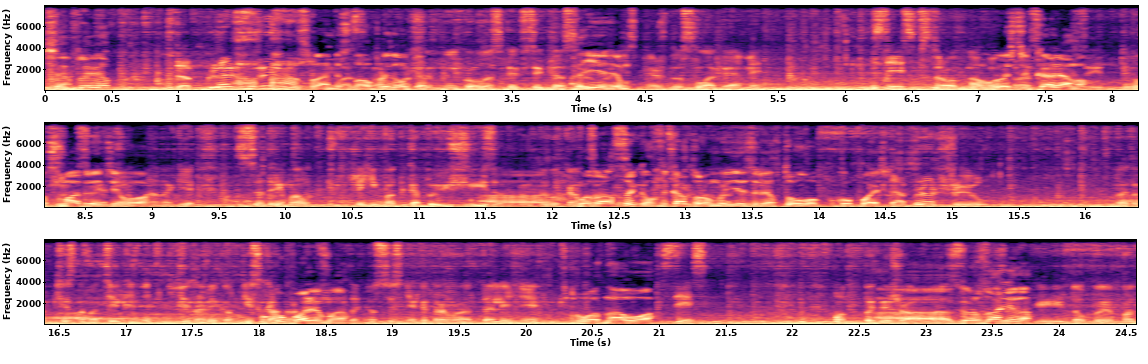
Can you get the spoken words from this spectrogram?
Всем привет. Доброжи! С вами снова Придурков. голос, как всегда, Едем. между слогами. Здесь вздрогнул. В гости к Коляну, посмотреть его. На ноги. Задремал, чуть ли не подкапающий из а, Квадроцикл, за которым мы ездили в Тулу покупать. Да прожил. В этом тесном отсеке нет ни динамиков, ни сканеров. Покупали мы. Донесся с некоторого отдаления. У одного. Здесь. Он побежал. А, гражданина? И топая под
